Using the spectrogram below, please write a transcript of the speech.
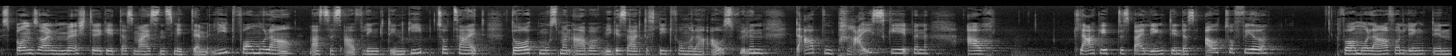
sponsoren möchte, geht das meistens mit dem Lead-Formular, was es auf LinkedIn gibt zurzeit. Dort muss man aber, wie gesagt, das Lead-Formular ausfüllen, Daten preisgeben. Auch klar gibt es bei LinkedIn das Autofill-Formular von LinkedIn.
